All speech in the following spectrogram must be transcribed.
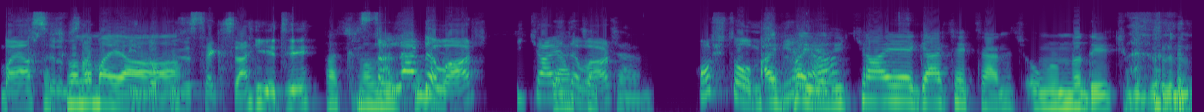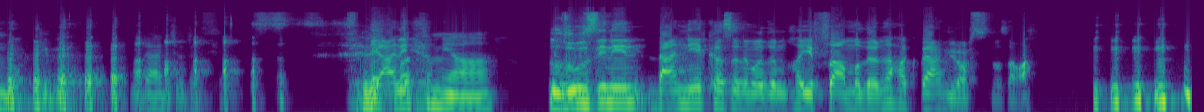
Bayan Saçmalama ya. 1987. Saçmalıyorsun. Kristaller de var. Hikaye de var. Gerçekten. Hoş da olmuş. Ay hayır ya? hikaye gerçekten hiç umurumda değil çünkü görünüm bok gibi. İğrenç ötesi. Yani- batım ya. Lucy'nin ben niye kazanamadım hayıflanmalarına hak vermiyorsun o zaman.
